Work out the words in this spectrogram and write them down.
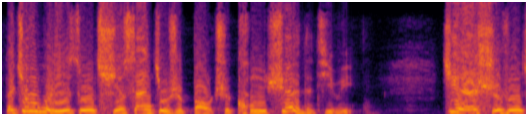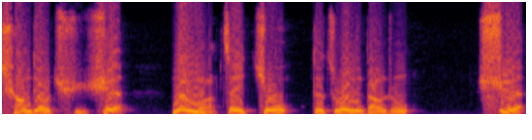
那灸不离宗，其三就是保持孔穴的地位。既然十分强调取穴，那么在灸的作用当中，血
